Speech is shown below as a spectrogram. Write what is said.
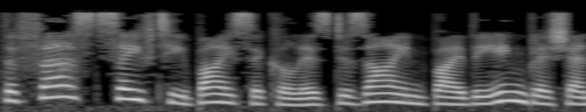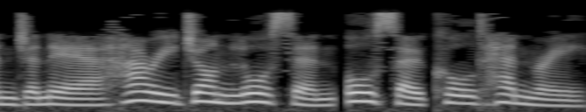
The first safety bicycle is designed by the English engineer Harry John Lawson also called Henry.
